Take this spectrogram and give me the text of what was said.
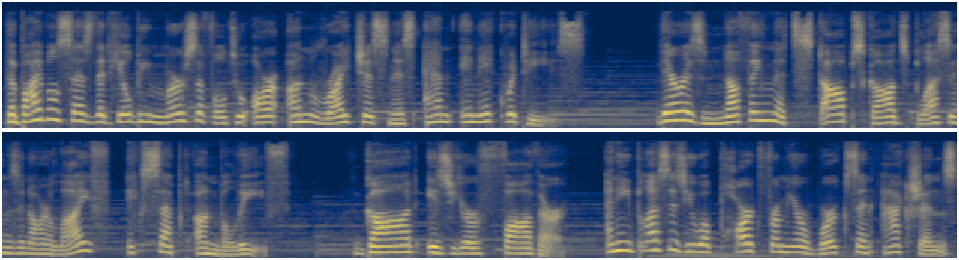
The Bible says that he'll be merciful to our unrighteousness and iniquities. There is nothing that stops God's blessings in our life except unbelief. God is your Father, and He blesses you apart from your works and actions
